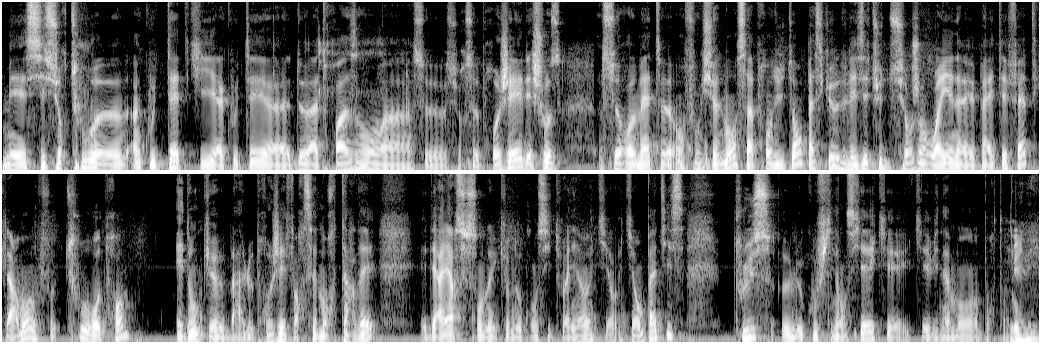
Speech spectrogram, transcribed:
Mais c'est surtout euh, un coup de tête qui a coûté 2 à 3 ans à ce- sur ce projet. Les choses se remettent en fonctionnement, ça prend du temps parce que Mhm. les études sur Jean Royer n'avaient pas été faites, clairement, donc il faut tout reprendre. Et donc, euh, bah, le projet est forcément retardé. Et derrière, ce sont nos, nos concitoyens qui, en- qui en pâtissent. Plus euh, le coût financier qui est, qui est évidemment important. Eh oui.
